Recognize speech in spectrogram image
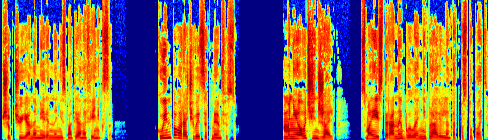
Шепчу я намеренно, несмотря на Феникса. Куин поворачивается к Мемфису. «Мне очень жаль. С моей стороны было неправильно так поступать».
